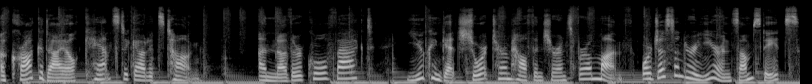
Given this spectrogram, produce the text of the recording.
a crocodile can't stick out its tongue. Another cool fact you can get short term health insurance for a month or just under a year in some states.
